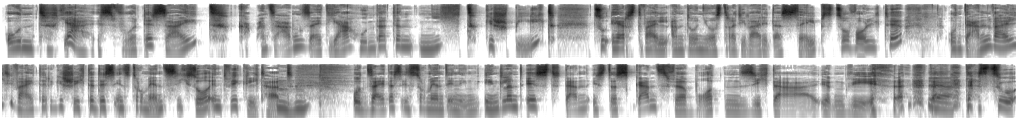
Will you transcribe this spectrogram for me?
Und ja, es wurde seit, kann man sagen, seit Jahrhunderten nicht gespielt. Zuerst, weil Antonio Stradivari das selbst so wollte und dann, weil die weitere Geschichte des Instruments sich so entwickelt hat. Mhm. Und seit das Instrument in England ist, dann ist es ganz verboten, sich da irgendwie ja. das, zu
